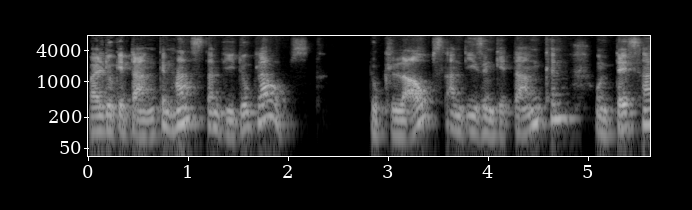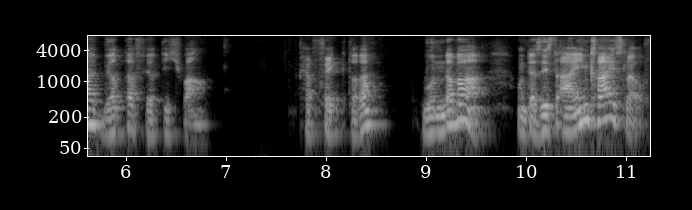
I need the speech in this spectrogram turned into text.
weil du Gedanken hast, an die du glaubst. Du glaubst an diesen Gedanken und deshalb wird er für dich wahr. Perfekt, oder? Wunderbar. Und das ist ein Kreislauf.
